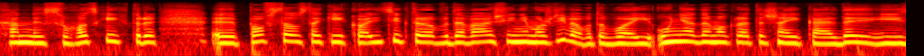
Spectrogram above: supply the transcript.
Hanny Suchockiej, który powstał z takiej koalicji, która wydawała się niemożliwa możliwa, bo to była i Unia Demokratyczna, i KLD, i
